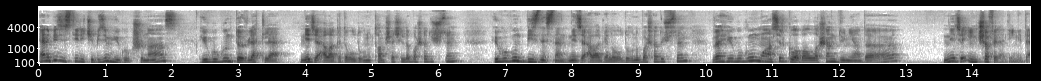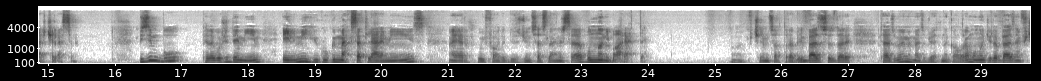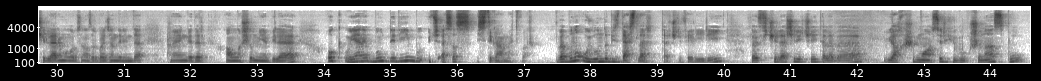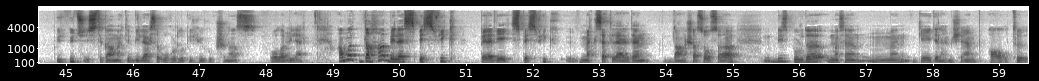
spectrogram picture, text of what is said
Yəni biz istəyirik ki, bizim hüquqşünas hüququn dövlətlə necə əlaqədə olduğunu tam şəkildə başa düşsün, hüququn bizneslə necə əlaqəli olduğunu başa düşsün və hüququn müasir qloballaşan dünyada necə inkişaf elədiyini dərk eləsin. Bizim bu pedaqoji deməyim, elmi hüquqi məqsədlərimiz, əgər bu ifadə düzgün səslənirsə, bundan ibarətdir. Fikrimi çatdıra bilim. Bəzi sözləri tərcümə etmək məcburiyyətində qalıram. Ona görə bəzən fikirlərim ola bilsin Azərbaycan dilində müəyyən qədər anlaşılmaya bilər. O, yəni bu dediyim bu üç əsas istiqamət var. Və buna uyğun da biz dərslər təklif eləyirik və fikirləşirik ki, tələbə yaxşı müasir hüquqşünas bu üç istiqaməti bilərsə uğurlu bir hüquqşünas ola bilər. Amma daha belə spesifik belə deyək, spesifik məqsədlərdən danışası olsa, Biz burada məsələn mən qeyd eləmişəm 6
